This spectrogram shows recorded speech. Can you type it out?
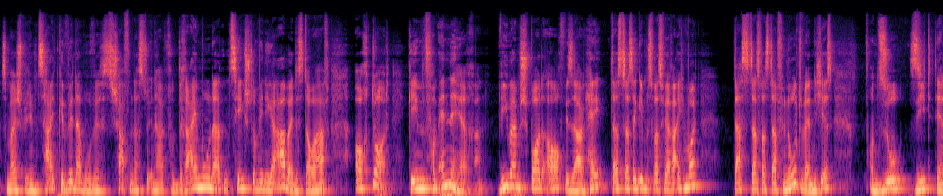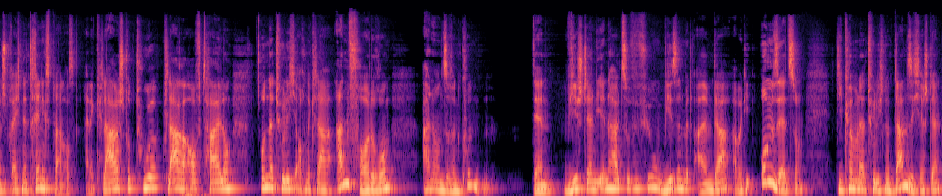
zum Beispiel dem Zeitgewinner, wo wir es schaffen, dass du innerhalb von drei Monaten zehn Stunden weniger arbeitest dauerhaft. Auch dort gehen wir vom Ende her ran. Wie beim Sport auch. Wir sagen, hey, das ist das Ergebnis, was wir erreichen wollen das ist das, was dafür notwendig ist. Und so sieht der entsprechende Trainingsplan aus. Eine klare Struktur, klare Aufteilung und natürlich auch eine klare Anforderung an unseren Kunden. Denn wir stellen die Inhalte zur Verfügung, wir sind mit allem da, aber die Umsetzung, die können wir natürlich nur dann sicherstellen,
